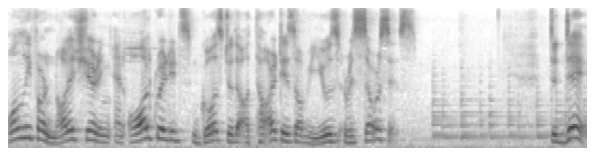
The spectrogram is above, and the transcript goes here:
only for knowledge sharing and all credits goes to the authorities of used resources. Today,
